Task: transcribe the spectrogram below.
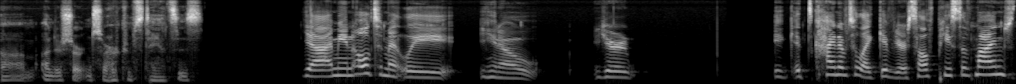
um, under certain circumstances. Yeah, I mean, ultimately, you know, you're. It's kind of to like give yourself peace of mind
